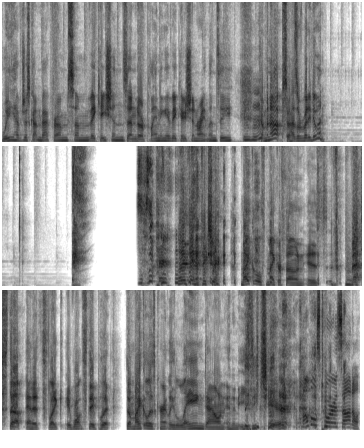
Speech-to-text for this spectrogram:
we have just gotten back from some vacations and are planning a vacation, right, Lindsay? Mm-hmm. Coming up. So, how's everybody doing? Let me paint a picture. Michael's microphone is messed up and it's like it won't stay put. So Michael is currently laying down in an easy chair. Almost horizontal.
